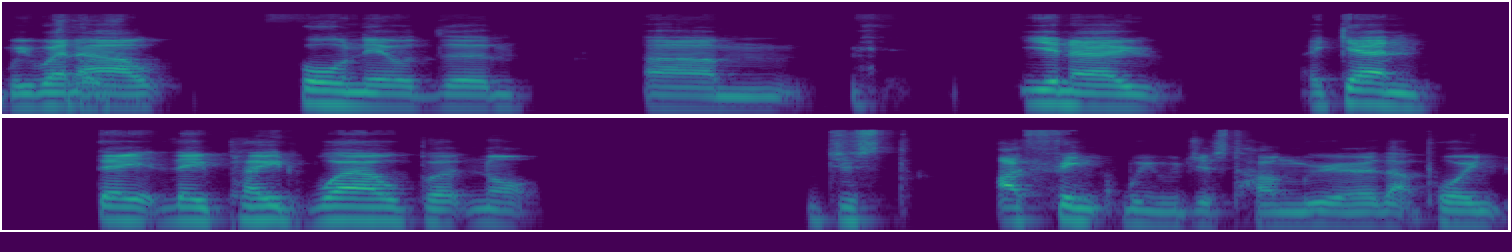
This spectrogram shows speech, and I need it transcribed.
We went out, 4 0 them. Um, you know, again, they they played well, but not just I think we were just hungrier at that point.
